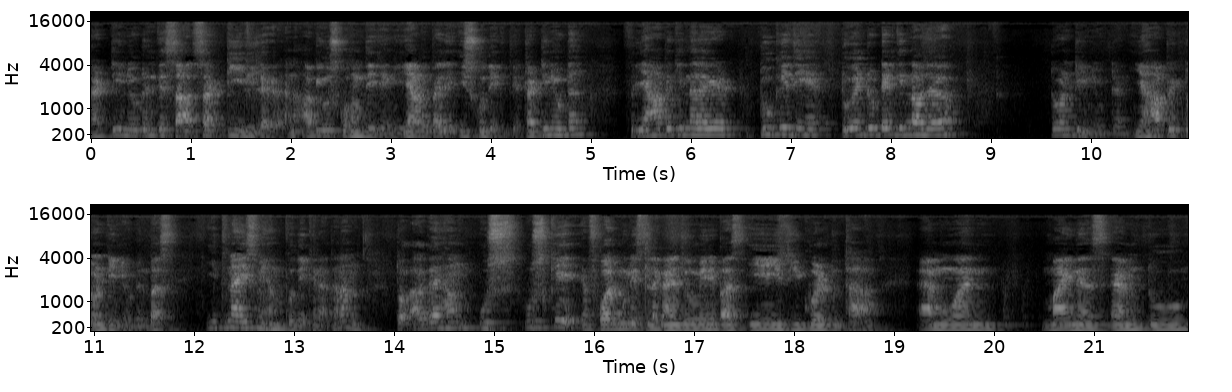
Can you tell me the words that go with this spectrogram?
थर्टी न्यूटन के साथ साथ टी भी लग रहा है ना, अभी उसको हम देखेंगे। यहाँ पे पहले इसको देखते हैं। थर्टी न्यूटन, फिर यहाँ पे कितना लगेगा? टू के जी है। टू इंटू टेन कितना हो जाएगा? Twenty newton. यहाँ पे ट्वेंटी न्यूटन। बस इतना इसमें हमको देखना था ना। तो अगर हम उस, उसके फॉर्मूले से लगाएँ जो मेरे पास ए इज़ इक्वल टू था M one minus M two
